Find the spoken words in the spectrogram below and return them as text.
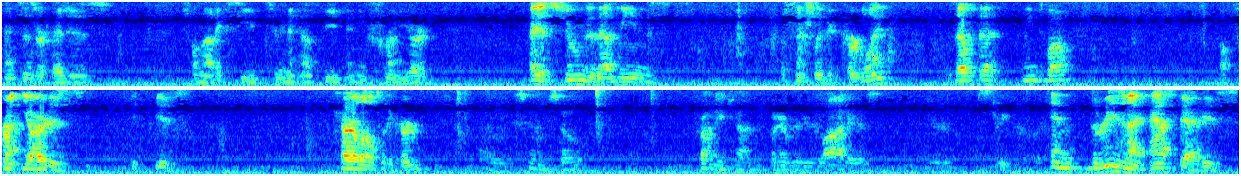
Fences or hedges shall not exceed three and a half feet in any front yard. I assume that that means essentially the curb line. Is that what that means, Bob? A front yard is is parallel to the curb. I would assume so. Frontage on whatever your lot is, your street. And the reason I asked that is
